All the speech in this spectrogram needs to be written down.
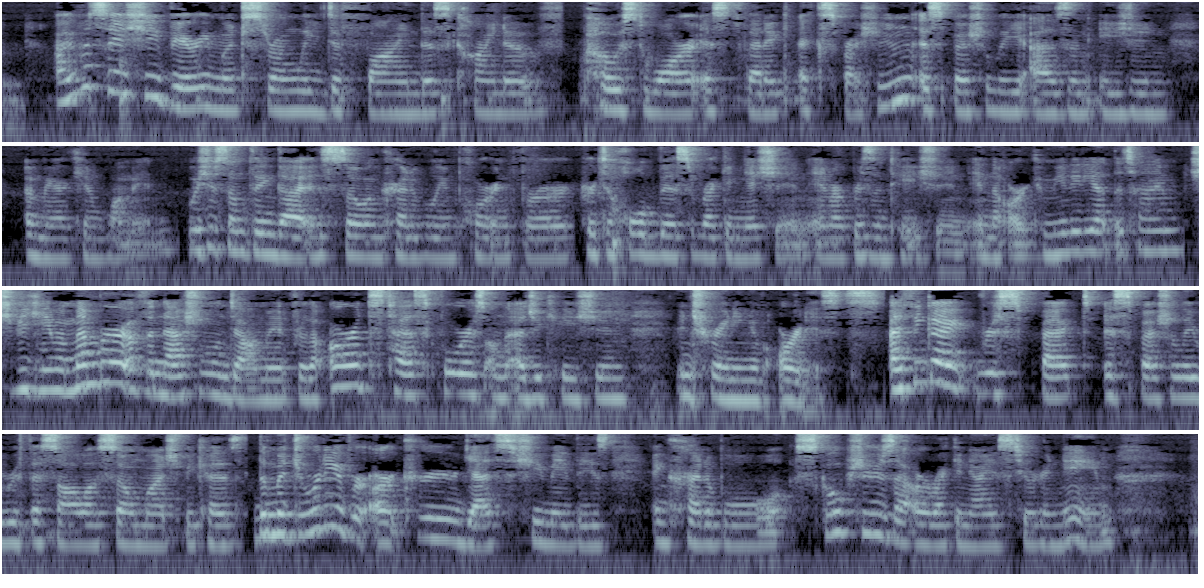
I would say she very much strongly defined this kind of post war aesthetic expression, especially as an Asian American woman, which is something that is so incredibly important for her to hold this recognition and representation in the art community at the time. She became a member of the National Endowment for the Arts Task Force on the Education and training of artists. I think I respect especially Ruth Asawa so much because the majority of her art career, yes, she made these incredible sculptures that are recognized to her name,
